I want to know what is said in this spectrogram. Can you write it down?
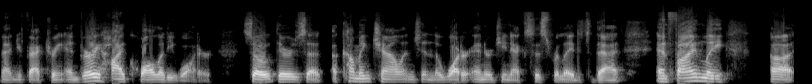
manufacturing and very high quality water. So there's a, a, coming challenge in the water energy nexus related to that. And finally, uh,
